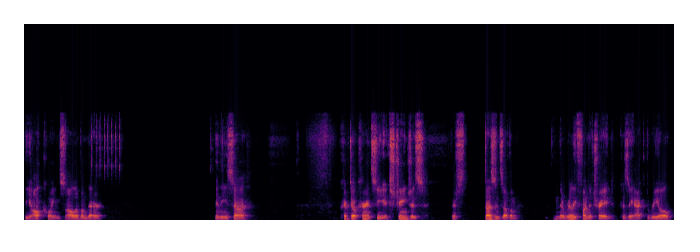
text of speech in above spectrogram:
the altcoins, all of them that are in these uh, cryptocurrency exchanges. There's dozens of them and they're really fun to trade because they act real,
